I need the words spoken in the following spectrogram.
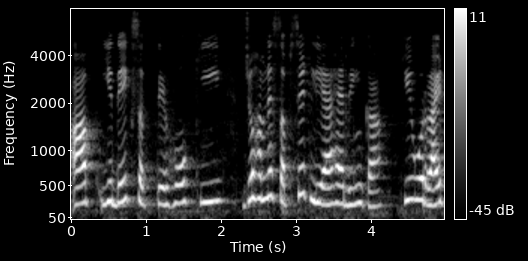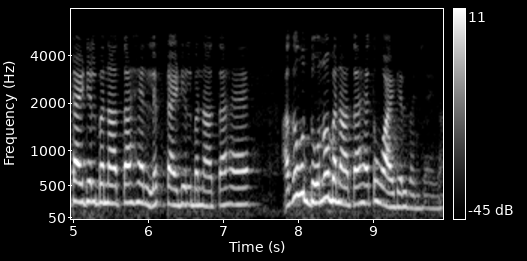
आप ये देख सकते हो कि जो हमने सबसेट लिया है रिंग का कि वो राइट right आइडियल बनाता है लेफ़्ट आइडियल बनाता है। अगर वो दोनों बनाता है तो वो आइडियल बन जाएगा।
